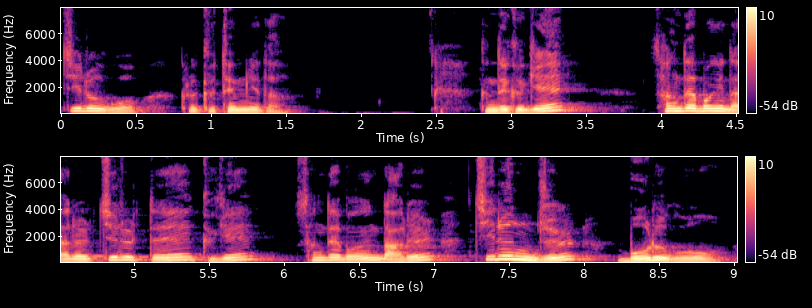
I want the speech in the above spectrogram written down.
찌르고 그렇게 됩니다. 근데 그게 상대방이 나를 찌를 때 그게 상대방은 나를 찌르는 줄 모르고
